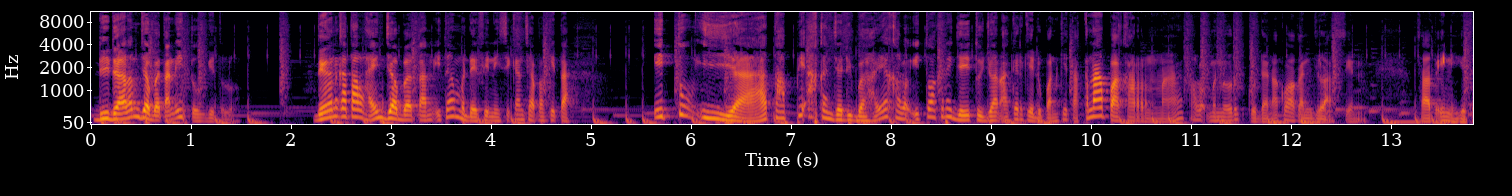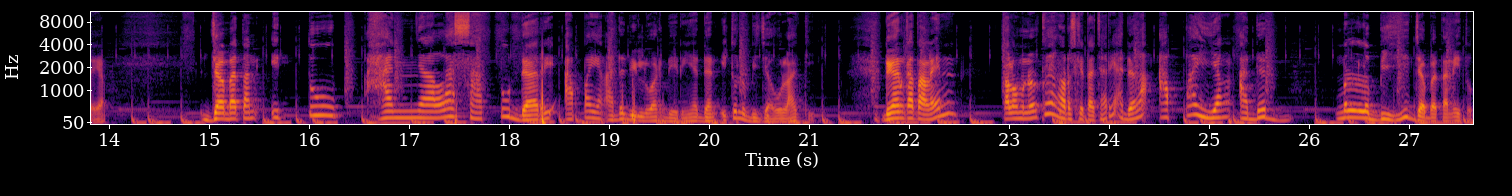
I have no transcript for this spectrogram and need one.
di dalam jabatan itu gitu loh dengan kata lain jabatan itu yang mendefinisikan siapa kita itu iya, tapi akan jadi bahaya kalau itu akhirnya jadi tujuan akhir kehidupan kita. Kenapa? Karena kalau menurutku dan aku akan jelasin saat ini gitu ya. Jabatan itu hanyalah satu dari apa yang ada di luar dirinya dan itu lebih jauh lagi. Dengan kata lain, kalau menurutku yang harus kita cari adalah apa yang ada melebihi jabatan itu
